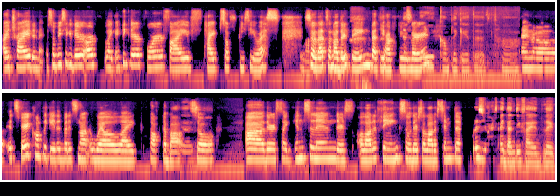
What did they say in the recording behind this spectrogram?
I tried and so basically there are like I think there are four or five types of PCOS. wow. So that's another thing that you have to It's learn. very complicated, huh? And uh it's very complicated, but it's not well like talked about. Yes. So uh there's like insulin, there's a lot of things, so there's a lot of symptoms. Was yours identified? Like,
